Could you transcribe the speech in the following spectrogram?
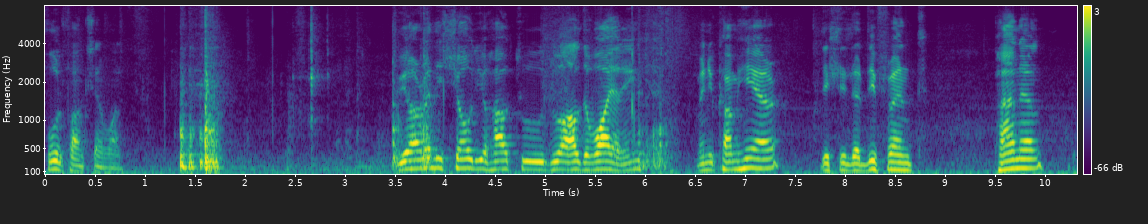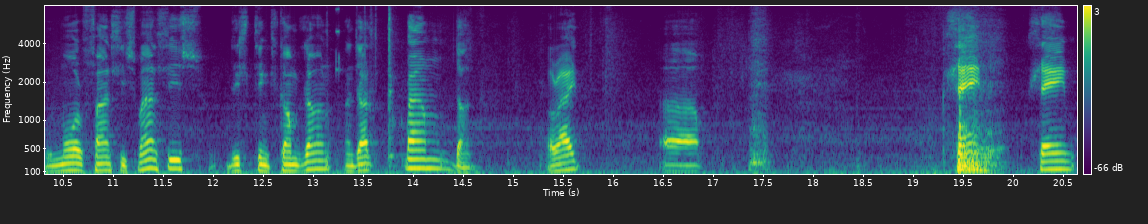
full function one. We already showed you how to do all the wiring. When you come here, this is a different panel, more fancy schmancy. This thing comes down and that, bam, done. All right. Uh, same, same.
